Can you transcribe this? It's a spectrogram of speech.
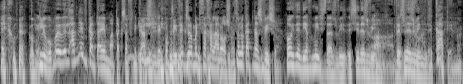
έχουμε ακόμα. Λίγο. ε, Ανέβηκαν τα αίματα ξαφνικά στην εκπομπή. δεν ξέρω με τι θα χαλαρώσουμε. Θέλω κάτι να σβήσω. Όχι, δεν διαφημίσει, θα σβήσει. Εσύ δεν σβήνεις. Α, δεν Εσύ δεν σβήνω. σβήνεις. Ε, Κάτι ένα.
